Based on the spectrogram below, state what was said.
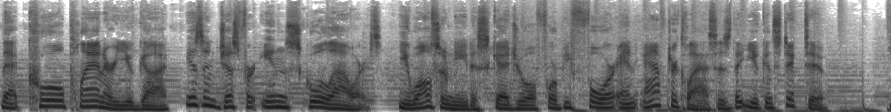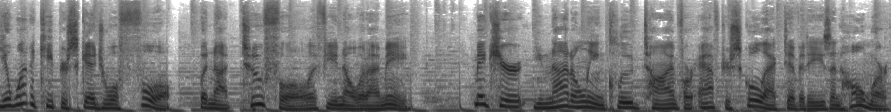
That cool planner you got isn't just for in school hours. You also need a schedule for before and after classes that you can stick to. You want to keep your schedule full, but not too full if you know what I mean. Make sure you not only include time for after school activities and homework,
